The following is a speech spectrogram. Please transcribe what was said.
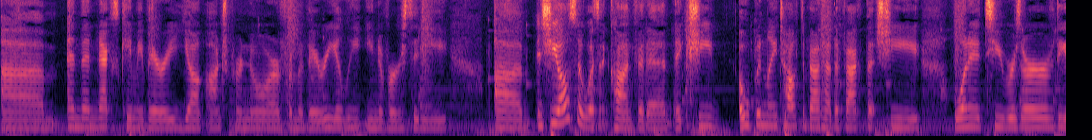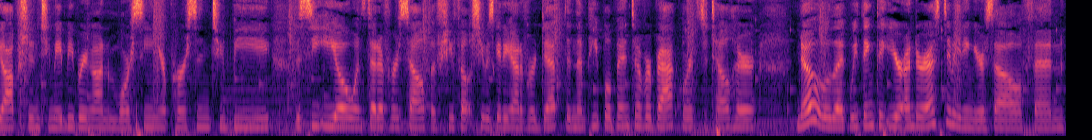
um, and then next came a very young entrepreneur from a very elite university. Um, and she also wasn't confident. Like she openly talked about how the fact that she wanted to reserve the option to maybe bring on a more senior person to be the ceo instead of herself if she felt she was getting out of her depth. And then people bent over backwards to tell her no like we think that you're underestimating yourself and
